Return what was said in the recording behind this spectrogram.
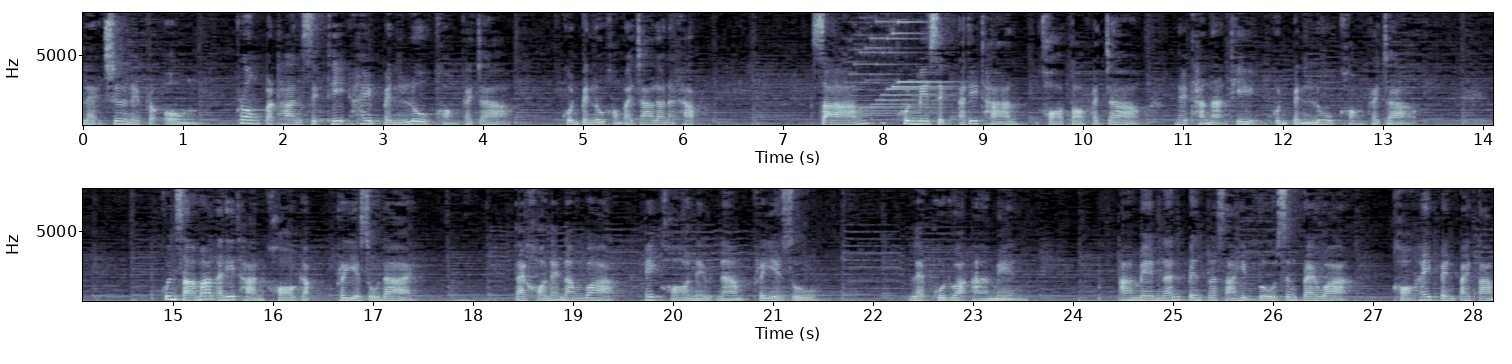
และเชื่อในพระองค์ พระองค์ประทานสิทธิให้เป็นลูกของพระเจ้า คุณเป็นลูกของพระเจ้าแล้วนะครับ 3. คุณมีสิทธิอธิษฐานขอต่อพระเจ้า ในฐานะที่คุณเป็นลูกของพระเจ้า คุณสามารถอธิษฐานขอกับพระเยซูได้ แต่ขอแนะนำว่าให้ขอในนามพระเยซู และพูดว่าอาเมน อาเมนนั้นเป็นภาษาฮิบรูซึ่งแปลว่า ขอให้เป็นไปตาม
